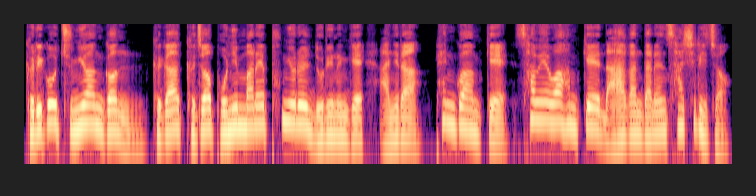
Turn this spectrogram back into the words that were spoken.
그리고 중요한 건 그가 그저 본인만의 풍요를 누리는 게 아니라 팬과 함께 사회와 함께 나아간다는 사실이죠.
